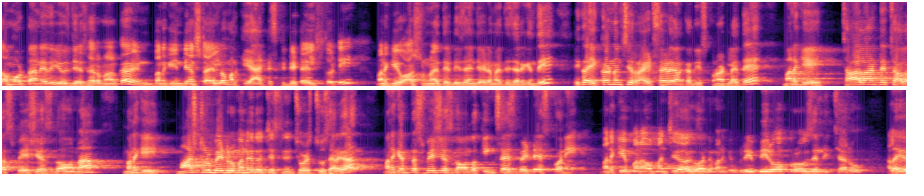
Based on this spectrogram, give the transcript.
కమోట్ అనేది యూజ్ చేశారు మనక. మనకి ఇండియన్ స్టైల్లో మనకి యాంటిస్కి డీటెయిల్స్ తోటి మనకి వాష్రూమ్ అయితే డిజైన్ చేయడం అయితే జరిగింది. ఇక ఇక్కడ నుంచి రైట్ సైడ్ కనుక తీసుకున్నట్లయితే మనకి చాలా అంటే చాలా స్పేషియస్గా ఉన్న మనకి మాస్టర్ బెడ్రూమ్ అనేది వచ్చేసింది చూ చూసారుగా మనకి ఎంత స్పేషియస్గా ఉందో కింగ్ సైజ్ బెడ్ వేసుకొని మనకి మన మంచిగా ఇవ్వండి మనకి బీరో ప్రొవిజన్ ఇచ్చారు. అలాగే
